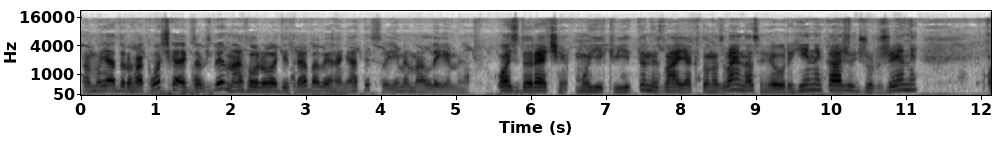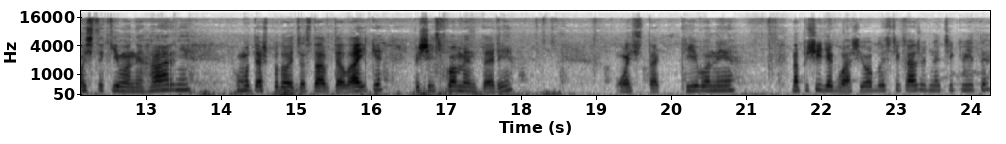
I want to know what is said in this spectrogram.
А моя дорога квочка, як завжди, на городі. Треба виганяти своїми малими. Ось, до речі, мої квіти. Не знаю, як хто називає. У нас георгіни кажуть, журжини. Ось такі вони гарні. Кому теж подобається, ставте лайки, пишіть коментарі. Ось такі вони. Напишіть, як в вашій області кажуть на ці квіти.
